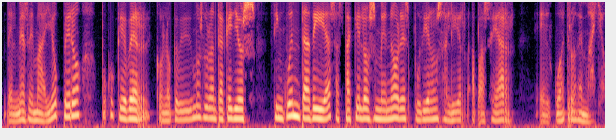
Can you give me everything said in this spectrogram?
del mes de mayo, pero poco que ver con lo que vivimos durante aquellos 50 días hasta que los menores pudieron salir a pasear el 4 de mayo.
